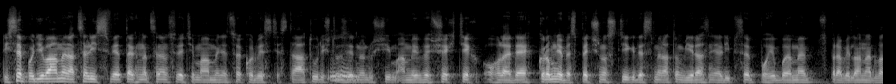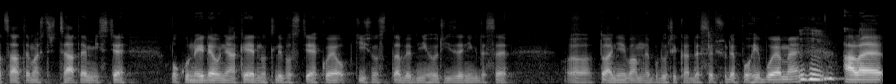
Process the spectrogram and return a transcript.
Když se podíváme na celý svět, tak na celém světě máme něco jako 200 států, když to mm. zjednoduším, a my ve všech těch ohledech, kromě bezpečnosti, kde jsme na tom výrazně líp, se pohybujeme z pravidla na 20. až 30. místě, pokud nejde o nějaké jednotlivosti, jako je obtížnost stavebního řízení, kde se to ani vám nebudu říkat, kde se všude pohybujeme, mm-hmm. ale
